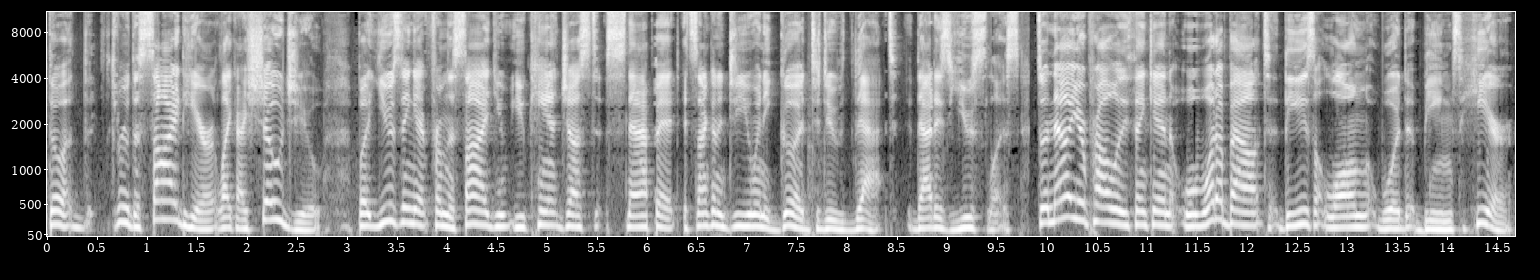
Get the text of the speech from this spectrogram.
the, the, through the side here like I showed you, but using it from the side you you can't just snap it. It's not going to do you any good to do that. That is useless. So now you're probably thinking, well what about these long wood beams here?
